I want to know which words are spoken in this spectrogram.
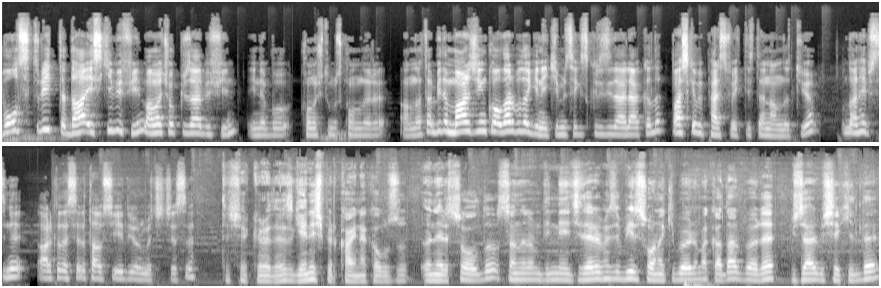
Wall Street de daha eski bir film ama çok güzel bir film. Yine bu konuştuğumuz konuları anlatan. Bir de Margin Call'lar bu da yine 2008 kriziyle alakalı. Başka bir perspektiften anlatıyor. Bunların hepsini arkadaşlara tavsiye ediyorum açıkçası. Teşekkür ederiz. Geniş bir kaynak havuzu önerisi oldu. Sanırım dinleyicilerimizi bir sonraki bölüme kadar böyle güzel bir şekilde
